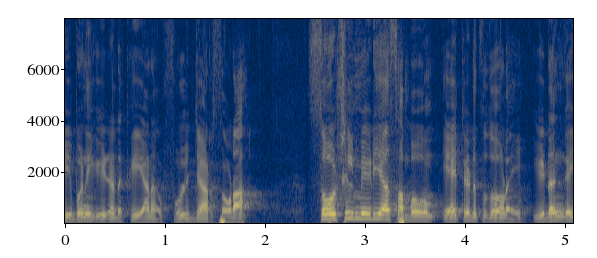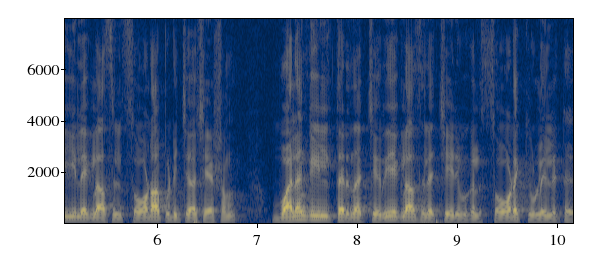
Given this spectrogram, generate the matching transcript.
വിപണി കീഴടക്കുകയാണ് full jar soda. Social media സംഭവം ഏറ്റെടുത്തതോടെ ഇടം കൈയിലെ ഗ്ലാസിൽ സോഡ പിടിച്ച ശേഷം വലങ്കയിൽ തരുന്ന ചെറിയ ഗ്ലാസ്സിലെ ചേരുവകൾ സോഡയ്ക്കുള്ളിലിട്ട്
